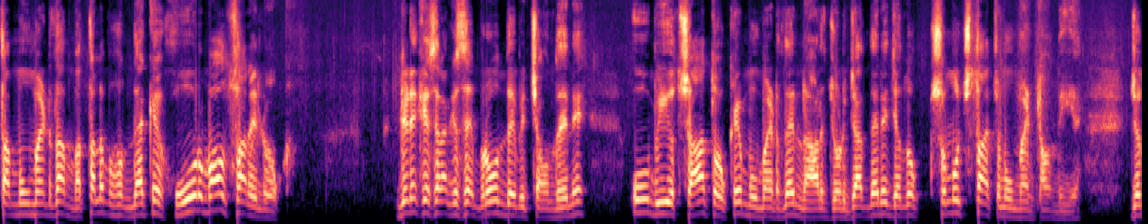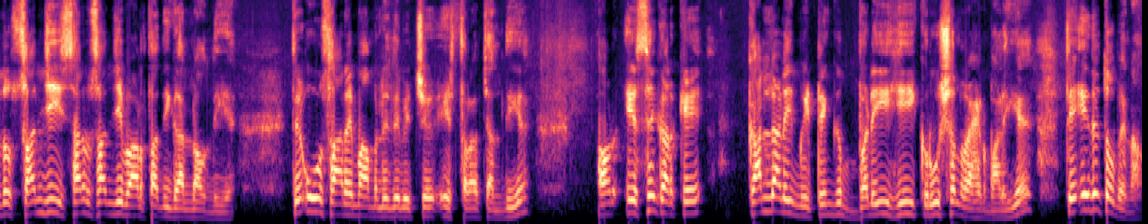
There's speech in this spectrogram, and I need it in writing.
ਤਾਂ ਮੂਵਮੈਂਟ ਦਾ ਮਤਲਬ ਹੁੰਦਾ ਕਿ ਹੋਰ ਬਹੁਤ ਸਾਰੇ ਲੋਕ ਜਿਹੜੇ ਕਿਸੇ ਨਾ ਕਿਸੇ ਵਿਰੋਧ ਦੇ ਵਿੱਚ ਆਉਂਦੇ ਨੇ ਉਹ ਵੀ ਉਤਸ਼ਾਹਤ ਹੋ ਕੇ ਮੂਵਮੈਂਟ ਦੇ ਨਾਲ ਜੁੜ ਜਾਂਦੇ ਨੇ, ਜਦੋਂ ਸਮੁੱਚਤਾ ਚ ਮੂਵਮੈਂਟ ਆਉਂਦੀ ਹੈ, ਜਦੋਂ ਸਾਂਝੀ ਸਰਵ ਸਾਂਝੀ ਵਾਰਤਾ ਦੀ ਗੱਲ ਆਉਂਦੀ ਹੈ, ਤੇ ਉਹ ਸਾਰੇ ਮਾਮਲੇ ਦੇ ਵਿੱਚ ਇਸ ਤਰ੍ਹਾਂ ਚੱਲਦੀ ਹੈ। ਔਰ ਇਸੇ ਕਰਕੇ ਕੱਲ ਵਾਲੀ ਮੀਟਿੰਗ ਬੜੀ ਹੀ ਕਰੂਸ਼ਲ ਰਹਿਣ ਵਾਲੀ ਹੈ, ਤੇ ਇਹਦੇ ਤੋਂ ਬਿਨਾ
